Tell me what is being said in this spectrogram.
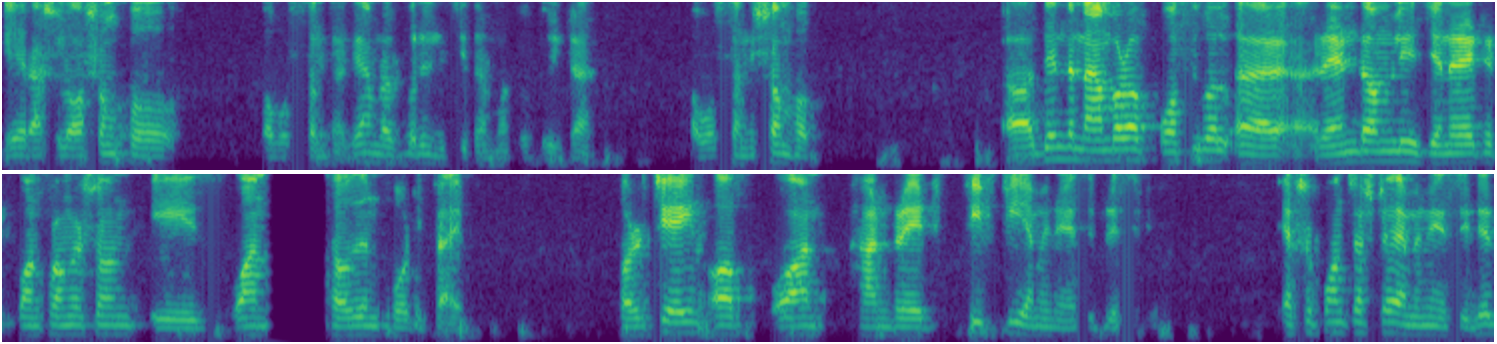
এর আসলে অসংখ্য অবস্থান থাকে। আমরা ধরে নিচ্ছি তার মতো দুইটা অবস্থানই সম্ভব। Uh, then the number of generated conformation is one thousand is 1045 for a chain of 150 amino acid residue. একশো পঞ্চাশটা অ্যামিনো অ্যাসিডের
